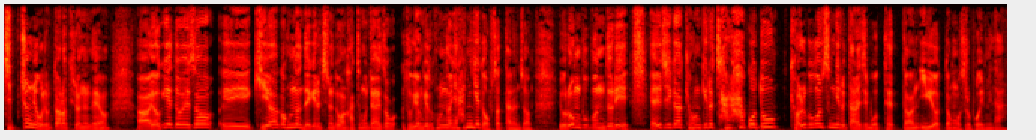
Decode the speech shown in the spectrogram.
집중력을 좀 떨어뜨렸는데요. 아, 여기에 더해서 이 기아가 홈런 4개를 치는 동안 같은 구장에서 두 경기에서 홈런이 한 개도 없었다는 점. 이런 부분들이 LG가 경기를 잘 하고도 결국은 승리를 따르지 못했던 이유였던 것으로 보입니다.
